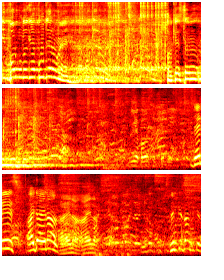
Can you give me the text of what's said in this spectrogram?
и първо да ги аплодираме. Оркестъра. Deniz, haydi ayna. Aynen aynen. Sizin kızdan fikir.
